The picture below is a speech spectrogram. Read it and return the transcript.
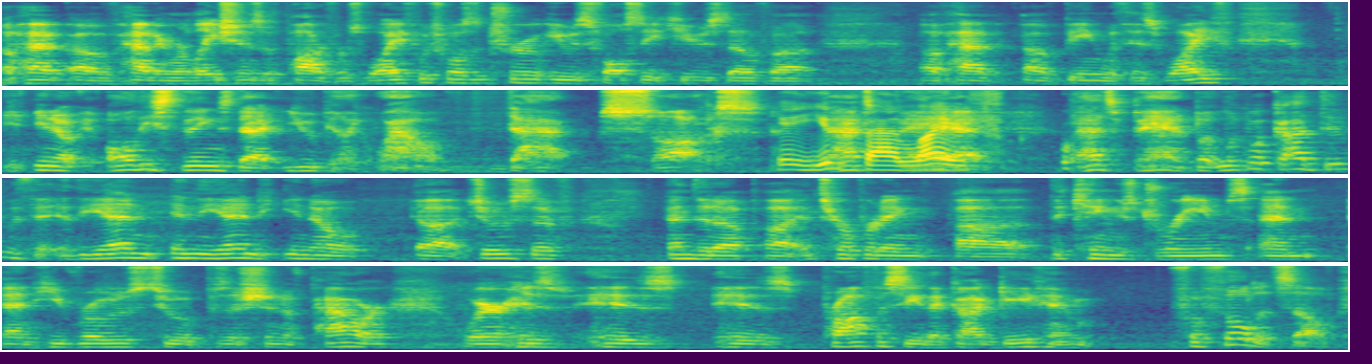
of, ha- of having relations with Potiphar's wife, which wasn't true. He was falsely accused of, uh, of have of being with his wife. You know, all these things that you'd be like, "Wow, that sucks." Yeah, you have a That's bad life. That's bad. But look what God did with it. At the end, in the end, you know, uh, Joseph ended up uh, interpreting uh, the king's dreams, and and he rose to a position of power where his his his prophecy that God gave him fulfilled itself.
